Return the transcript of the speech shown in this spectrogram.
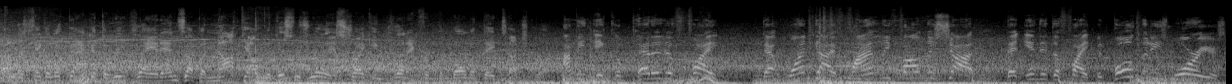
Well, let's take a look back at the replay. It ends up a knockout, but this was really a striking clinic from the moment they touched blood. I mean, a competitive fight. That one guy finally found the shot that ended the fight. But both of these warriors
